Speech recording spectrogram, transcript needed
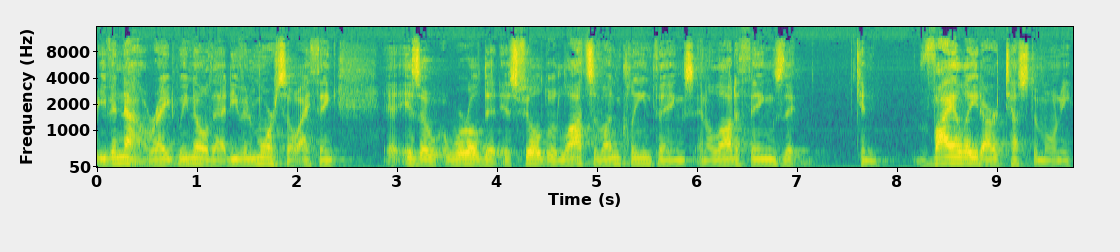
even now, right? We know that even more so, I think, is a world that is filled with lots of unclean things and a lot of things that can violate our testimony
